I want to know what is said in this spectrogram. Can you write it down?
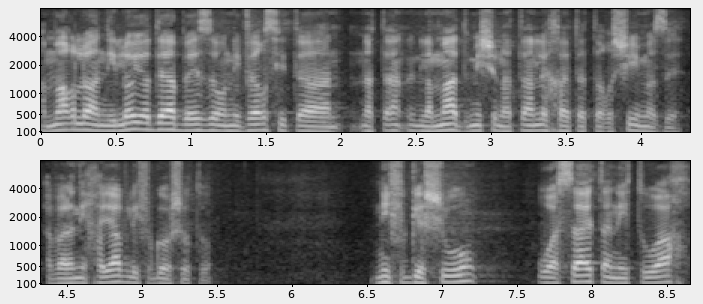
אמר לו, אני לא יודע באיזה אוניברסיטה נתן, למד מי שנתן לך את התרשים הזה, אבל אני חייב לפגוש אותו. נפגשו, הוא עשה את הניתוח,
